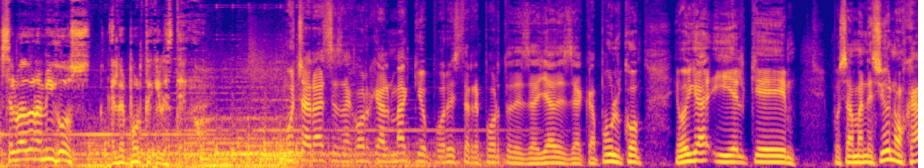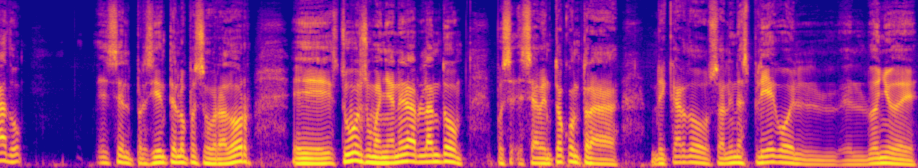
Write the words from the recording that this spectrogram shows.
Salvador amigos, el reporte que les tengo. Muchas gracias a Jorge Almaquio por este reporte desde allá, desde Acapulco. Oiga, y el que pues amaneció enojado es el presidente López Obrador. Eh, estuvo en su mañanera hablando, pues se aventó contra Ricardo Salinas Pliego, el, el, dueño de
